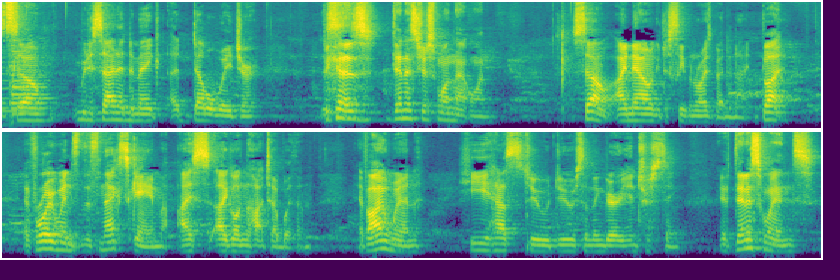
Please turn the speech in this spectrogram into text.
So we decided to make a double wager. Because Dennis just won that one. So I now get to sleep in Roy's bed tonight. But if Roy wins this next game, I, I go in the hot tub with him. If I win, he has to do something very interesting. If Dennis wins,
